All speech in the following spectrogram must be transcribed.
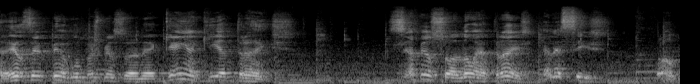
Eu sempre pergunto para as pessoas, né? Quem aqui é trans? Se a pessoa não é trans, ela é cis. Pronto,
